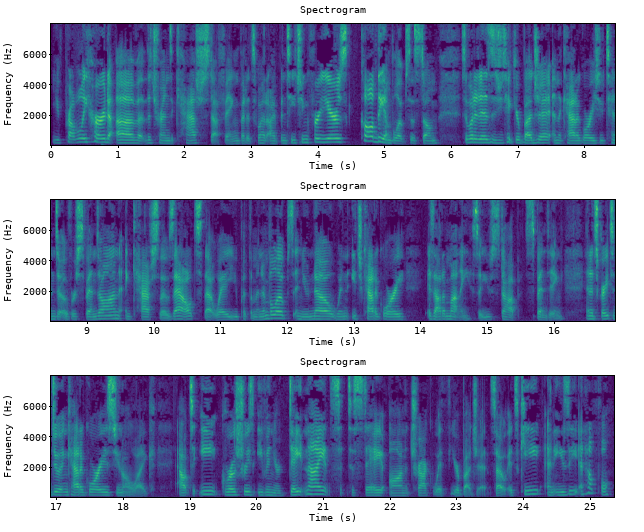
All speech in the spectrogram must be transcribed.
You've probably heard of the trend cash stuffing, but it's what I've been teaching for years called the envelope system. So, what it is, is you take your budget and the categories you tend to overspend on and cash those out. That way, you put them in envelopes and you know when each category is out of money. So, you stop spending. And it's great to do it in categories, you know, like out to eat, groceries, even your date nights to stay on track with your budget. So, it's key and easy and helpful.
